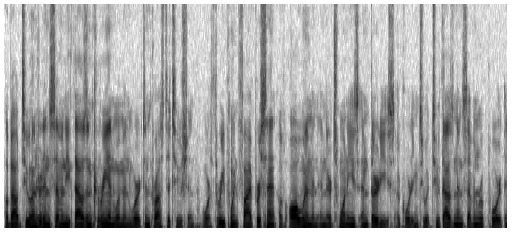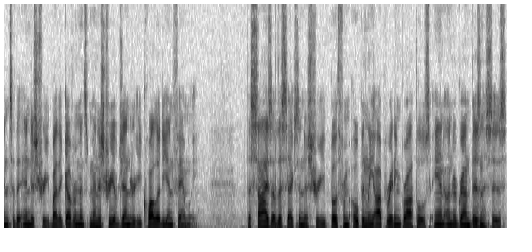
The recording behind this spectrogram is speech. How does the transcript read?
About 270,000 Korean women worked in prostitution, or 3.5% of all women in their 20s and 30s, according to a 2007 report into the industry by the government's Ministry of Gender Equality and Family. The size of the sex industry, both from openly operating brothels and underground businesses,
